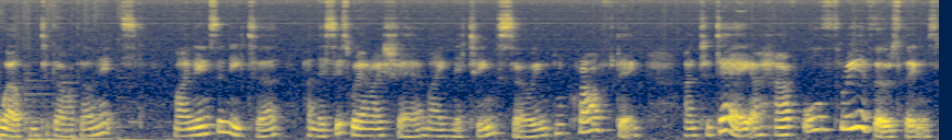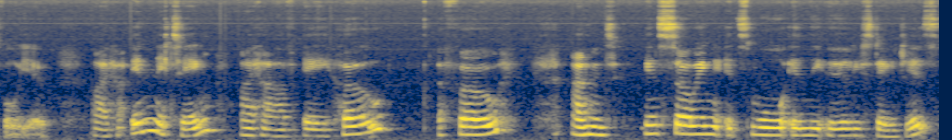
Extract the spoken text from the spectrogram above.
and welcome to Gaga Knits. My name's Anita and this is where I share my knitting, sewing and crafting. And today I have all three of those things for you. I in knitting I have a hoe, a faux and in sewing it's more in the early stages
